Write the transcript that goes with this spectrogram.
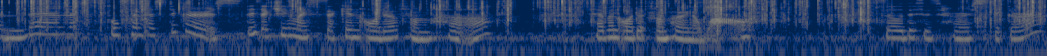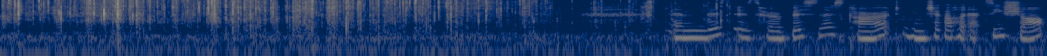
And then let's open her stickers. This is actually my second order from her. Haven't ordered from her in a while. So this is her sticker. And this is her business card. You can check out her Etsy shop.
